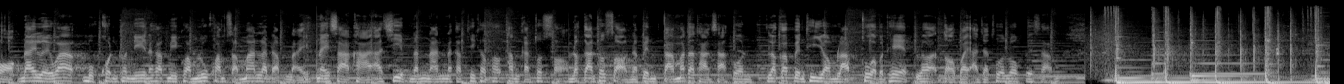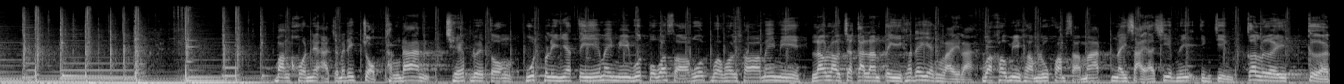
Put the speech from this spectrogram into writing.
บอกได้เลยว่าบุคคลคนนี้นะครับมีความรู้ความสามารถระดับไหน ในสาขาอาชีพนั้นๆนะครับที่เขาทำการทดสอบ แล้วการทดสอบเนี่ยเป็นตามมาตรฐานสากล แล้วก็เป็นที่ยอมรับทั่วประเทศแล้วต่อไปอาจจะทั่วโลกด้วยซ้ำ บางคนเนี่ยอาจจะไม่ได้จบทางด้านเชฟโดยตรงวุฒิปริญญาตรีไม่มีวุฒิปวสวุฒิปวชไม่มี แล้วเราจะการันตีเขาได้อย่างไรล่ะ ว่าเขามีความรู้ความสามารถในสายอาชีพนี้จริง ๆ ก็เลยเกิด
